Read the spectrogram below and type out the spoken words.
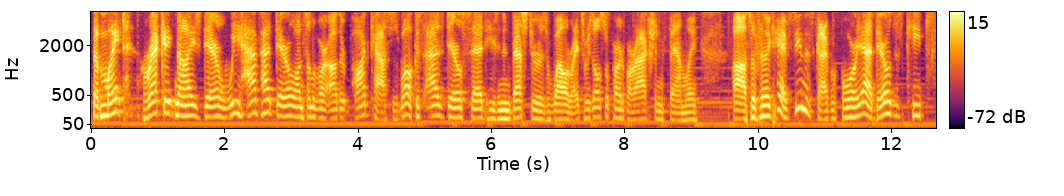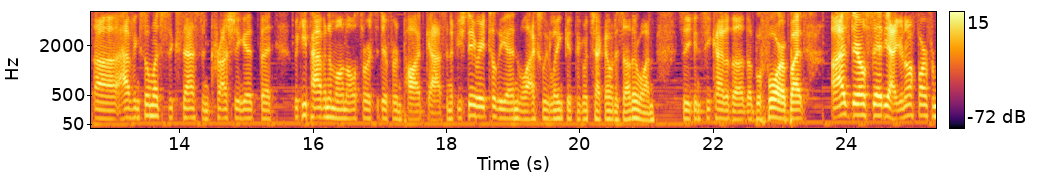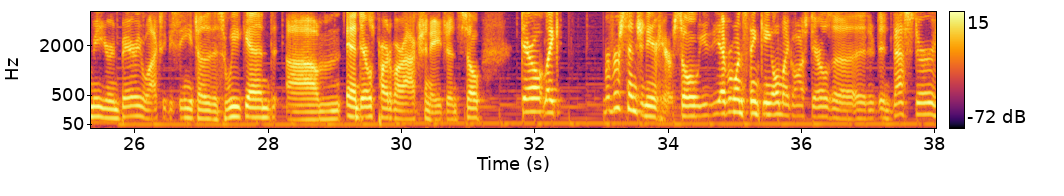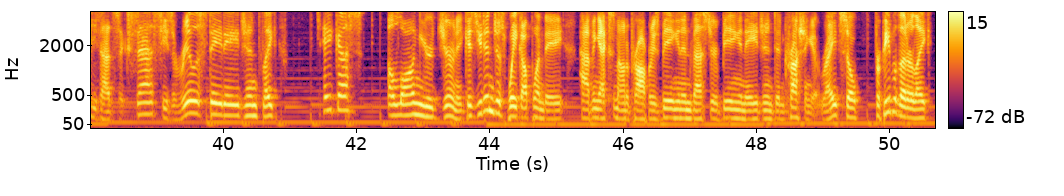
that might recognize Daryl. We have had Daryl on some of our other podcasts as well, because as Daryl said, he's an investor as well, right? So he's also part of our action family. Uh, so if you're like, hey, I've seen this guy before, yeah, Daryl just keeps uh, having so much success and crushing it that we keep having him on all sorts of different podcasts. And if you stay right till the end, we'll actually link it to go check out his other one, so you can see kind of the the before. But as Daryl said, yeah, you're not far from me. You're in Barrie. We'll actually be seeing each other this weekend. Um, and Daryl's part of our action agents. So, Daryl, like, reverse engineer here. So everyone's thinking, oh my gosh, Daryl's a, an investor. He's had success. He's a real estate agent. Like, take us along your journey because you didn't just wake up one day having X amount of properties, being an investor, being an agent, and crushing it, right? So for people that are like,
